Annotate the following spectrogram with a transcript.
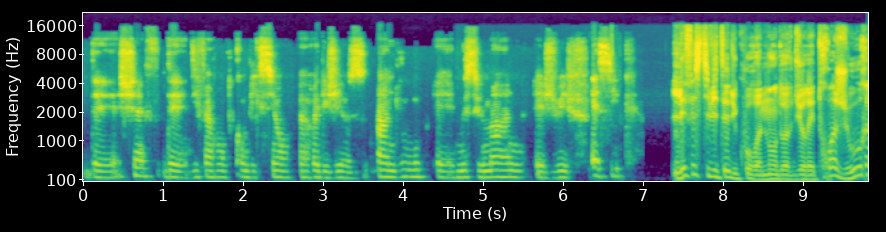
des chefs des différentes convictions euh, religieuses, hindoues et musulmanes et juifs et sikhs. Les festivités du couronnement doivent durer trois jours.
